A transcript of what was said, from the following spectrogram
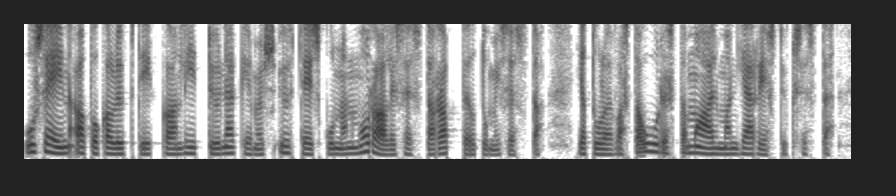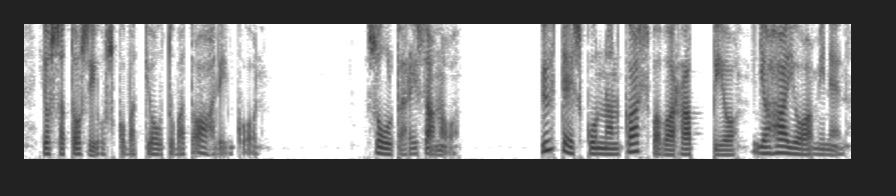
Usein apokalyptiikkaan liittyy näkemys yhteiskunnan moraalisesta rappeutumisesta ja tulevasta uudesta maailmanjärjestyksestä, jossa tosiuskovat joutuvat ahdinkoon. Sulperi sanoo. Yhteiskunnan kasvava rappio ja hajoaminen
